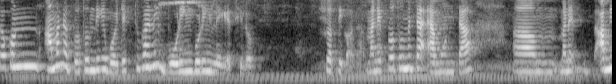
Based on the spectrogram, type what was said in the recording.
তখন আমার না প্রথম দিকে বইটা একটুখানি বোরিং বোরিং লেগেছিল। সত্যি কথা। মানে প্রথমেটা এমনটা মানে আমি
